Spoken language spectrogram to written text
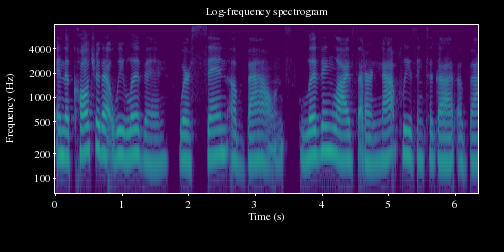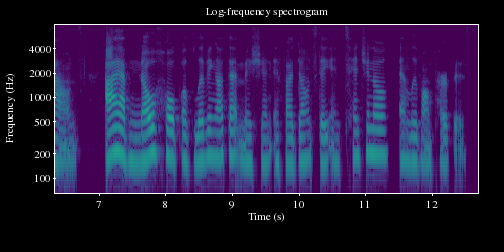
In the culture that we live in, where sin abounds, living lives that are not pleasing to God abounds, I have no hope of living out that mission if I don't stay intentional and live on purpose.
